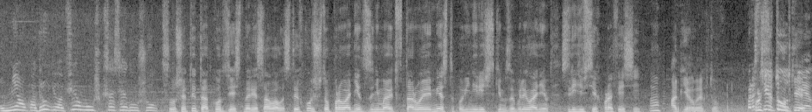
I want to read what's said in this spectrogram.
У меня у подруги вообще муж к соседу ушел. Слушай, ты-то откуда здесь нарисовалась? Ты в курсе, что проводницы занимают второе место по венерическим заболеваниям среди всех профессий? А первое кто? Проститутки.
